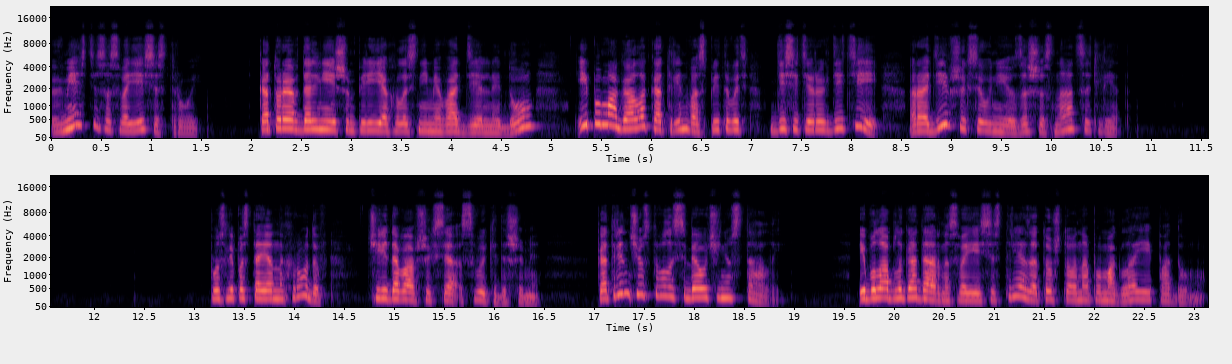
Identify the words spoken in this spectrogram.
вместе со своей сестрой, которая в дальнейшем переехала с ними в отдельный дом и помогала Катрин воспитывать десятерых детей, родившихся у нее за 16 лет. После постоянных родов, чередовавшихся с выкидышами, Катрин чувствовала себя очень усталой и была благодарна своей сестре за то, что она помогла ей по дому.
